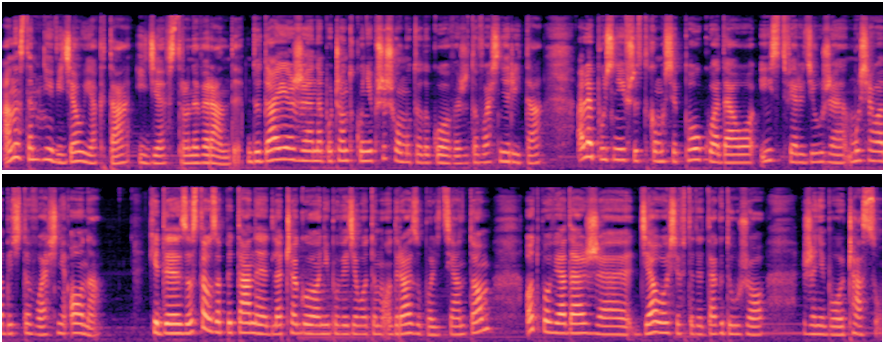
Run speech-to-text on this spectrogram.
a następnie widział, jak ta idzie w stronę werandy. Dodaje, że na początku nie przyszło mu to do głowy, że to właśnie Rita, ale później wszystko mu się poukładało i stwierdził, że musiała być to właśnie ona. Kiedy został zapytany, dlaczego nie powiedział o tym od razu policjantom, odpowiada, że działo się wtedy tak dużo, że nie było czasu.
